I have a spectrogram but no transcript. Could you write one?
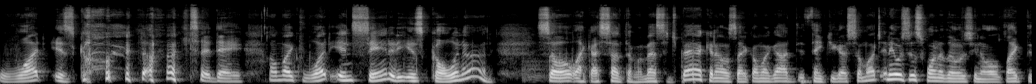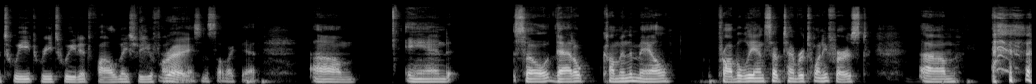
what is going on today? I'm like, what insanity is going on? So, like, I sent them a message back and I was like, oh my God, thank you guys so much. And it was just one of those, you know, like the tweet, retweet it, follow, make sure you follow Right. us and stuff like that. Um, and so that'll come in the mail probably on September 21st. Um,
